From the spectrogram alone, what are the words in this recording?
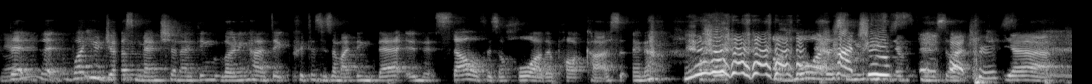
yeah. That, that what you just mentioned, I think learning how to take criticism, I think that in itself is a whole other podcast and a, a whole, other Hard truths. Hard truths. Yeah.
